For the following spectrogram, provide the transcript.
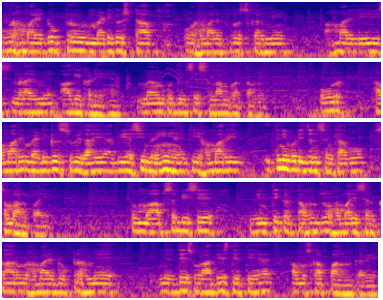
और हमारे डॉक्टर और मेडिकल स्टाफ और हमारे पुलिसकर्मी हमारे लिए इस लड़ाई में आगे खड़े हैं। मैं उनको दिल से सलाम करता हूँ। और हमारी मेडिकल सुविधाएँ अभी ऐसी नहीं हैं कि हमारी इतनी बड़ी जनसंख्या को संभाल पाए। तो मैं आप सभी से विनती करता हूँ, जो हमारी सरकार और हमारे डॉक्टर हमें निर्देश और आदेश देते हैं, हम उसका पालन करें।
